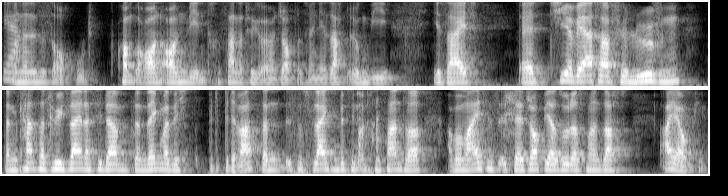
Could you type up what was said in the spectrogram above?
Ja. Und dann ist es auch gut. Kommt auch an, wie interessant natürlich euer Job ist. Wenn ihr sagt irgendwie, ihr seid äh, Tierwärter für Löwen, dann kann es natürlich sein, dass sie da, dann denkt man sich, bitte, bitte was? Dann ist es vielleicht ein bisschen interessanter. Aber meistens ist der Job ja so, dass man sagt, ah ja, okay.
